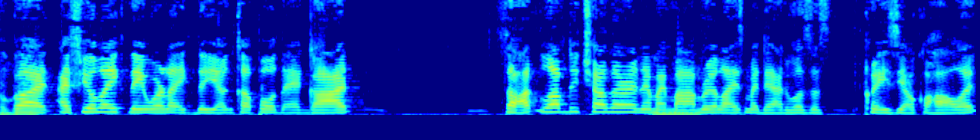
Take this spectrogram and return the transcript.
Okay. But I feel like they were like the young couple that got thought loved each other, and then Mm-hmm. my mom realized my dad was a crazy alcoholic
